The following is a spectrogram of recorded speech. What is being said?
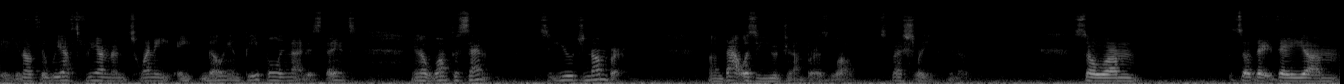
you know, if we have 328 million people in the United States, you know, 1%, it's a huge number. Um, that was a huge number as well, especially, you know. So, um, so they, they, um,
